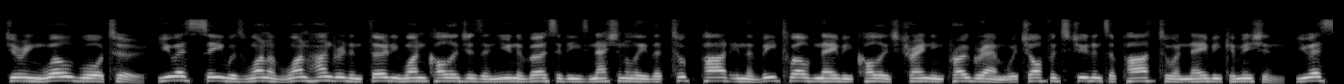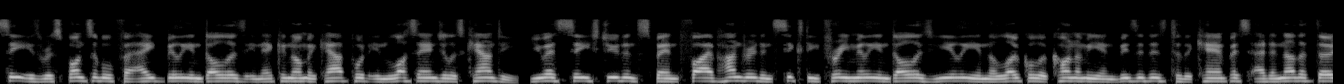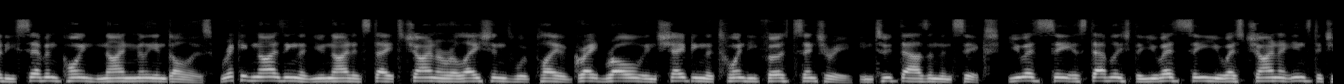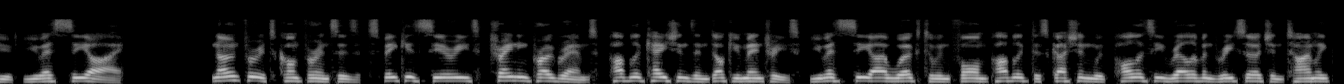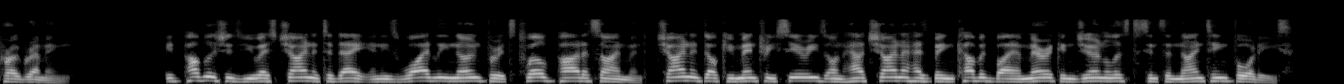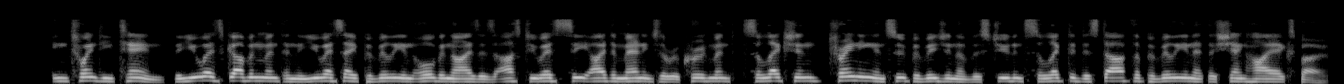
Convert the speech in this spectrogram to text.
During World War II, USC was one of 131 colleges and universities nationally that took part in the V-12 Navy College Training Program which offered students a path to a Navy commission. USC is responsible for $8 billion in economic output in Los Angeles County. USC students spend $563 million yearly in the local economy and visitors to the campus add another $37.9 million, recognizing that United States-China relations would play a great role in shaping the 21st century. In 2006, USC established the USC-US-China Institute (USCI). Known for its conferences, speakers series, training programs, publications and documentaries, USCI works to inform public discussion with policy-relevant research and timely programming. It publishes U.S.-China Today and is widely known for its 12-part assignment, China documentary series on how China has been covered by American journalists since the 1940s. In 2010, the U.S. government and the USA Pavilion organizers asked USCI to manage the recruitment, selection, training and supervision of the students selected to staff the pavilion at the Shanghai Expo.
